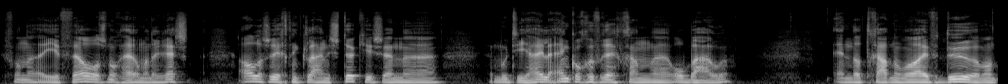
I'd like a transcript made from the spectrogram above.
Van, eh, je vel was nog helemaal de rest. Alles ligt in kleine stukjes en je moet die hele enkelgewricht gaan opbouwen. En dat gaat nog wel even duren, want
